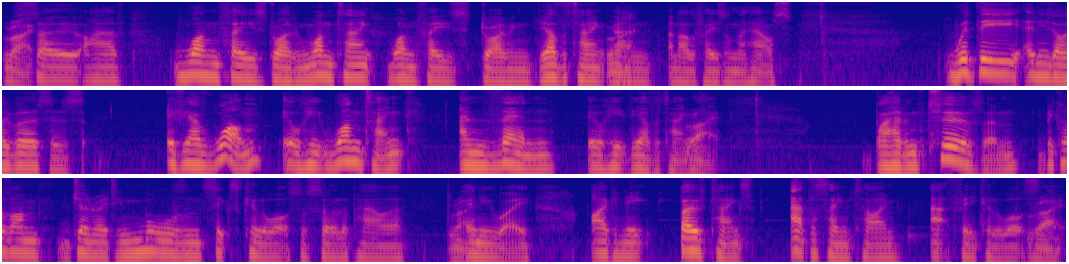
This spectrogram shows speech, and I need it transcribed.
Right. So I have one phase driving one tank, one phase driving the other tank, Right. and another phase on the house. With the eddi diverters, if you have one, it will heat one tank, and then it will heat the other tank. Right. By having two of them, because I'm generating more than six kilowatts of solar power Right. anyway, I can heat both tanks at the same time at three kilowatts Right.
